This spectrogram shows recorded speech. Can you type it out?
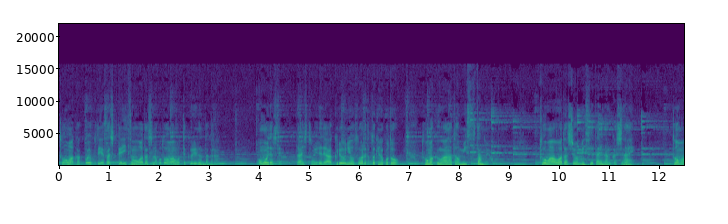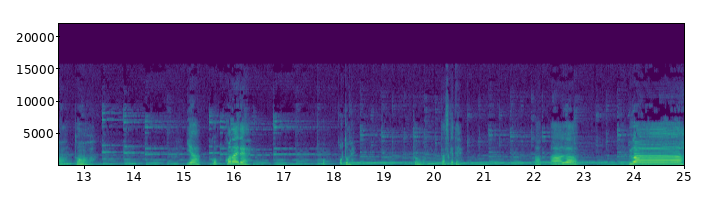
トーマはかっこよくて優しくていつも私のことを守ってくれるんだから。思い出して。男子トイレで悪霊に襲われた時のことをトーマくんはあなたを見捨てたのよ。トーマは私を見捨てたりなんかしない。トーマはトーマは。いやこ来ないで。お乙女。トーマ助けて。ああうわ。うわ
